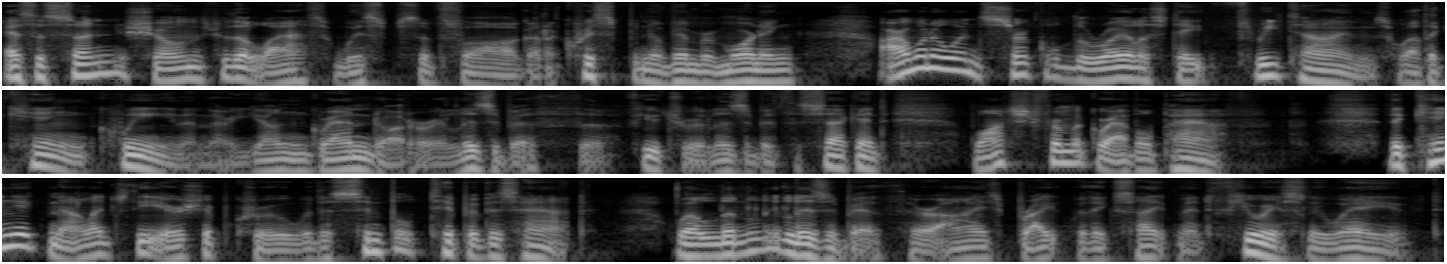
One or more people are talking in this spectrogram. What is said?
As the sun shone through the last wisps of fog on a crisp November morning, R 101 circled the royal estate three times while the king, queen, and their young granddaughter Elizabeth, the future Elizabeth II, watched from a gravel path. The king acknowledged the airship crew with a simple tip of his hat, while little Elizabeth, her eyes bright with excitement, furiously waved.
